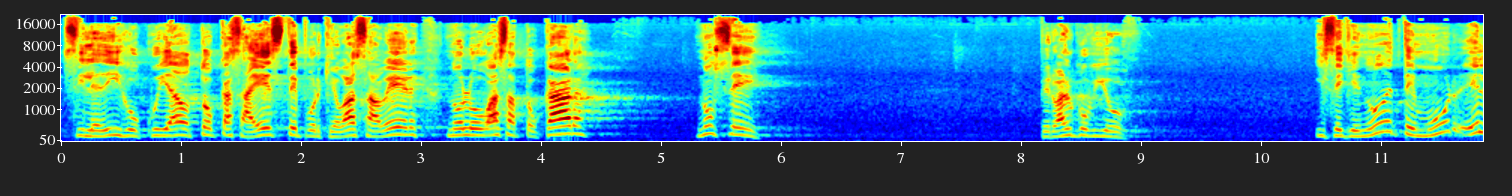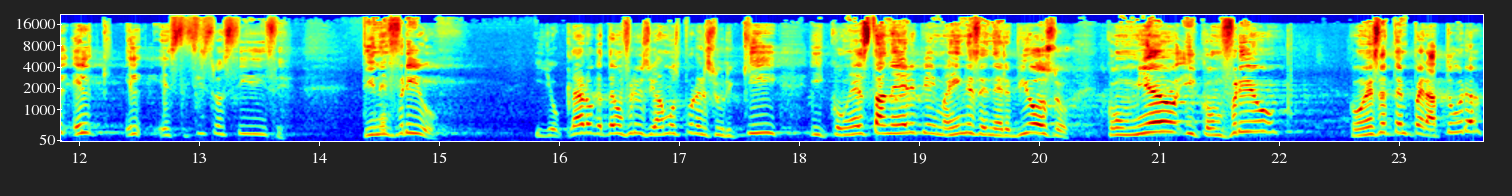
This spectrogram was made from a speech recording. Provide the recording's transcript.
si le dijo, cuidado, tocas a este porque vas a ver, no lo vas a tocar. No sé. Pero algo vio. Y se llenó de temor. Él, él, él este hizo así, dice, tiene frío. Y yo, claro que tengo frío, si vamos por el surquí y con esta nervia, imagínense, nervioso, con miedo y con frío, con esa temperatura,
